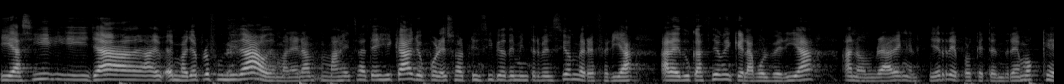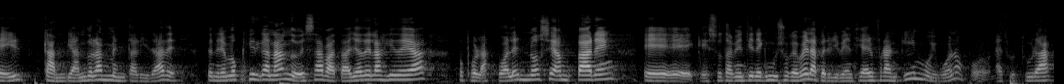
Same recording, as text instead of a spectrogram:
Y así ya en mayor profundidad o de manera más estratégica, yo por eso al principio de mi intervención me refería a la educación y que la volvería a nombrar en el cierre, porque tendremos que ir cambiando las mentalidades, tendremos que ir ganando esa batalla de las ideas pues, por las cuales no se amparen, eh, que eso también tiene mucho que ver, la pervivencia del franquismo y bueno, pues, la estructura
